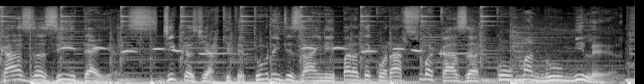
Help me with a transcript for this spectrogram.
Casas e Ideias. Dicas de arquitetura e design para decorar sua casa com Manu Miller.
